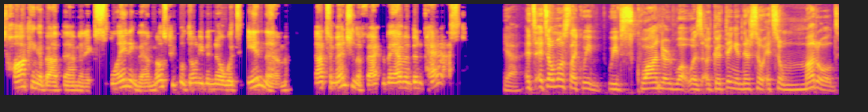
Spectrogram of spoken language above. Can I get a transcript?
talking about them and explaining them, most people don't even know what's in them, not to mention the fact that they haven't been passed. Yeah, it's it's almost like we've we've squandered what was a good thing, and there's so it's so muddled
